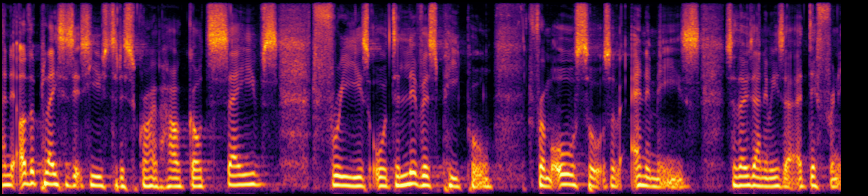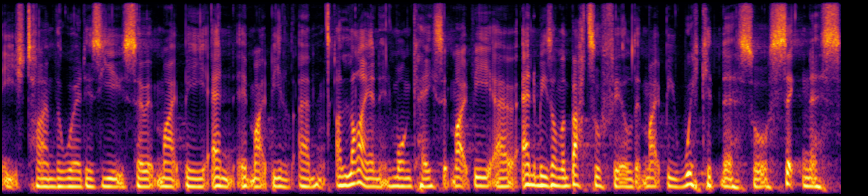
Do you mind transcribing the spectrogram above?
And in other places, it's used to describe how God saves, frees, or delivers people from all sorts of enemies. So those enemies are different each time the word is used. So it might be it might be um, a lion in one case. It might be uh, enemies on the battlefield. It might be wickedness or sickness,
